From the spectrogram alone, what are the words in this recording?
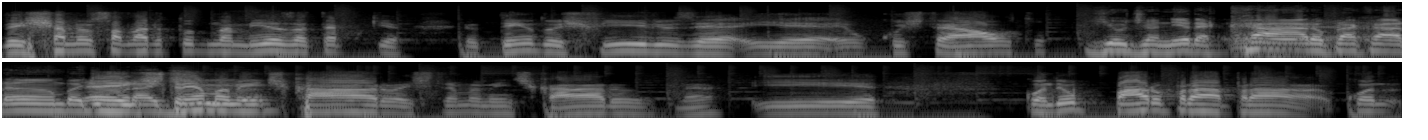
deixar meu salário todo na mesa, até porque eu tenho dois filhos é, e é, o custo é alto. Rio de Janeiro é caro é, pra caramba de É moradia. extremamente caro, é extremamente caro, né? E quando eu paro pra. pra quando...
